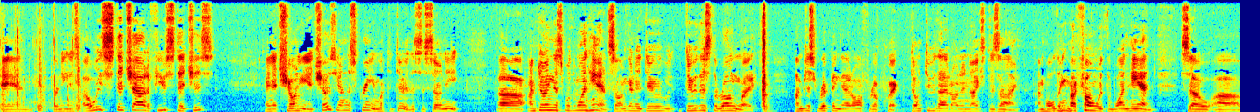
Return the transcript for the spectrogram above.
and Bernina's always stitch out a few stitches, and it's showing you, it shows you on the screen what to do. This is so neat. Uh, I'm doing this with one hand, so I'm going to do do this the wrong way. I'm just ripping that off real quick. Don't do that on a nice design. I'm holding my phone with the one hand, so uh,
